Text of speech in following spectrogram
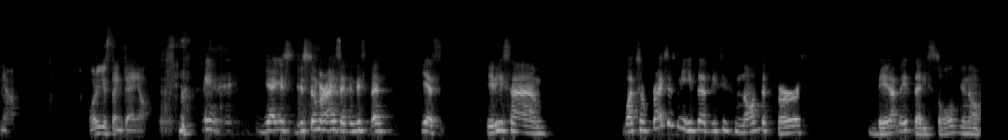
Yeah. What do you think, Daniel? I mean, yeah, you, you summarize it in this. And yes, it is um what surprises me is that this is not the first database that is sold you know.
